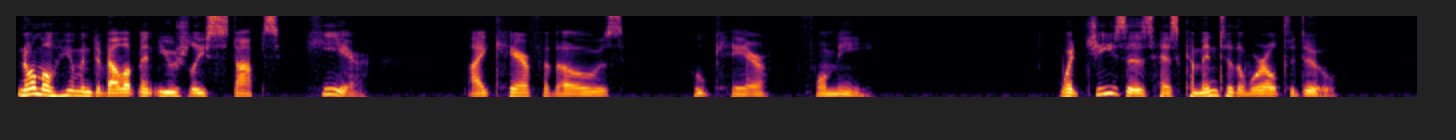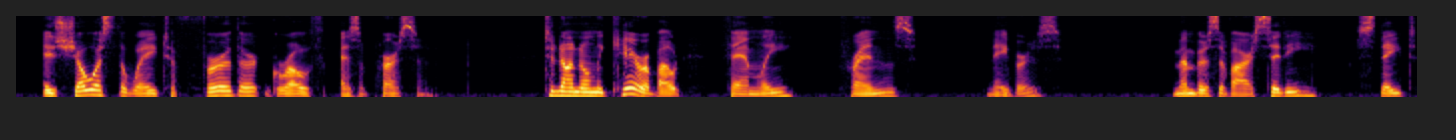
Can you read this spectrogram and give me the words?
Normal human development usually stops here. I care for those who care for me. What Jesus has come into the world to do is show us the way to further growth as a person, to not only care about family, friends, neighbors, members of our city, state,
